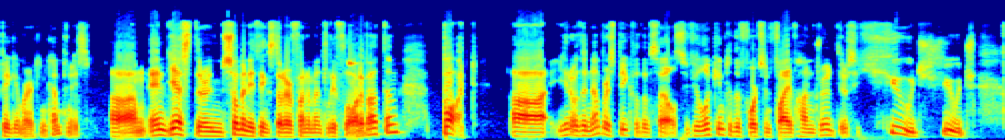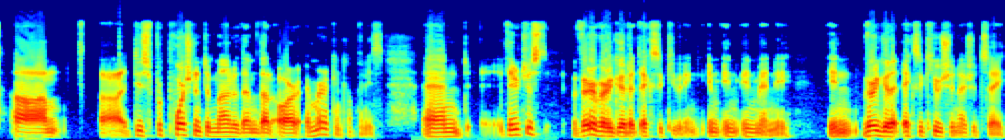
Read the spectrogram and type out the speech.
big American companies. Um, and yes, there are so many things that are fundamentally flawed about them, but uh, you know the numbers speak for themselves. If you look into the Fortune 500, there's a huge, huge um, uh, disproportionate amount of them that are American companies, and they're just very, very good at executing in, in, in many in very good at execution, I should say,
